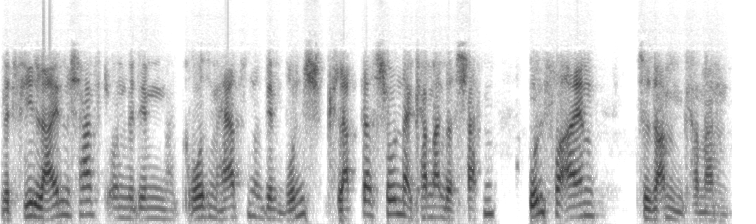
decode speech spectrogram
mit viel Leidenschaft und mit dem großen Herzen und dem Wunsch klappt das schon, dann kann man das schaffen. Und vor allem zusammen kann man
